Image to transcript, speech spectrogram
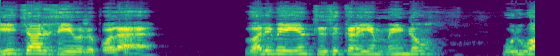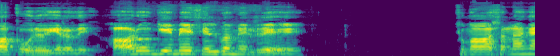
ரீசார்ஜ் செய்வது போல வலிமையும் திசுக்களையும் மீண்டும் உருவாக்க உதவுகிறது. ஆரோக்கியமே செல்வம் என்று சும்மாவா சொன்னாங்க?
